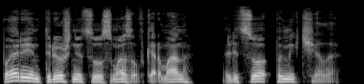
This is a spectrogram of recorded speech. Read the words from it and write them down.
Парень трешницу смазал в карман, лицо помягчело.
